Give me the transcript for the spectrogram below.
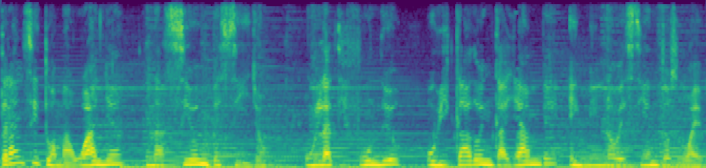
Tránsito a Maguaña nació en Pesillo, un latifundio ubicado en Cayambe en 1909.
